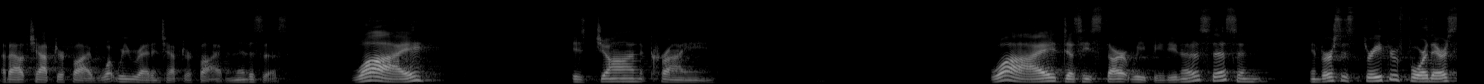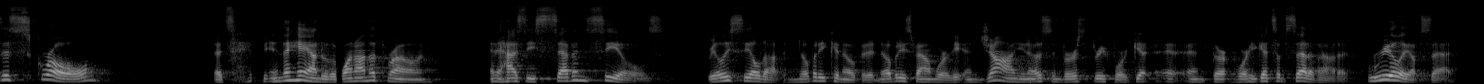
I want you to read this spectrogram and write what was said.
about chapter 5, what we read in chapter 5. And that is this Why is John crying? Why does he start weeping? Do you notice this? In, in verses 3 through 4, there's this scroll that's in the hand of the one on the throne, and it has these seven seals really sealed up. Nobody can open it. Nobody's found worthy. And John, you notice in verse 3 4, get, and 4, he gets upset about it, really upset.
